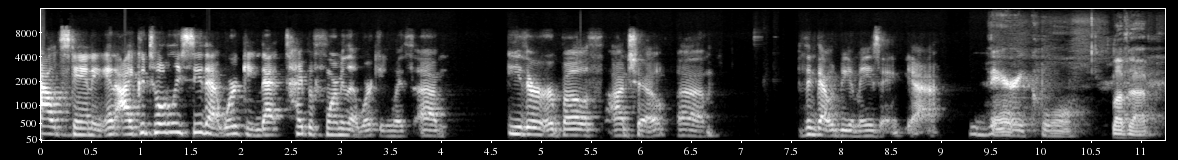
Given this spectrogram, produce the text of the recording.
Outstanding. And I could totally see that working, that type of formula working with um, either or both ancho. Um, I think that would be amazing. Yeah. Very cool. Love that.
